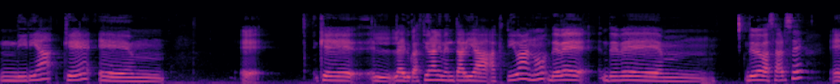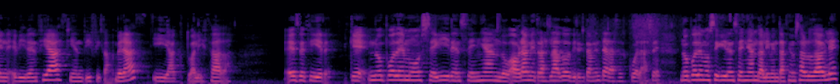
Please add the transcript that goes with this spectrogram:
diría que, em, eh, que la educación alimentaria activa ¿no? debe, debe, em, debe basarse en evidencia científica, veraz y actualizada. Es decir, que no podemos seguir enseñando, ahora me traslado directamente a las escuelas, ¿eh? no podemos seguir enseñando alimentación saludable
